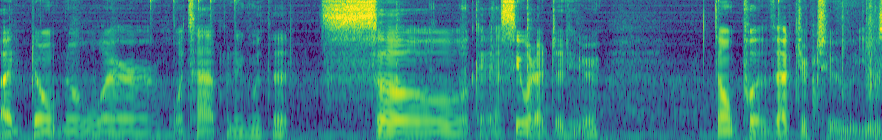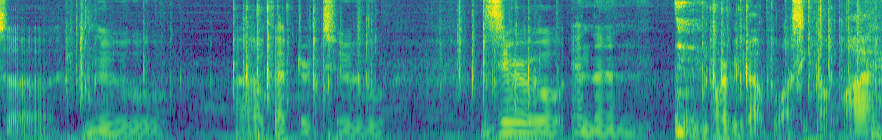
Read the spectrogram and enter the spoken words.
I don't know where what's happening with it. So okay, I see what I did here. Don't put vector two. Use a new vector two 0 and then rb dot velocity dot y.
